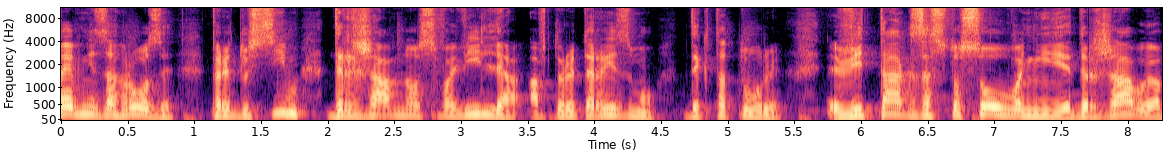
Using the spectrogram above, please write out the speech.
певні загрози, передусім державного свавілля, авторитаризму, диктатури. Відтак, застосовані державою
